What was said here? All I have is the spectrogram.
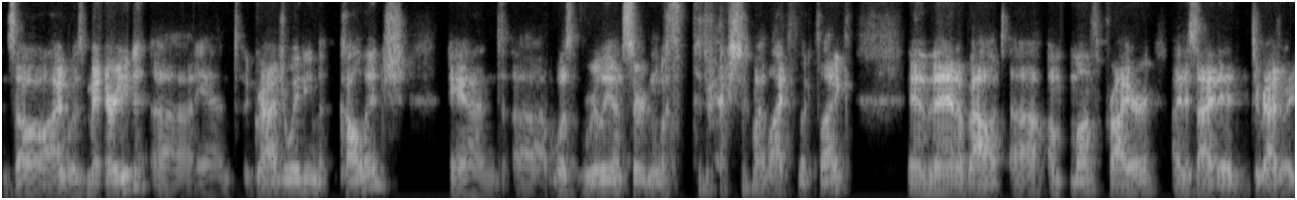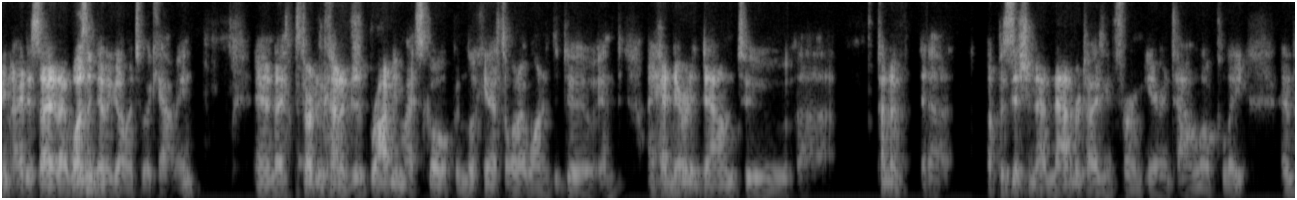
And so I was married uh, and graduating college and uh, was really uncertain what the direction of my life looked like. And then about uh, a month prior, I decided to graduating, I decided I wasn't going to go into accounting. And I started kind of just broadening my scope and looking as to what I wanted to do. And I had narrowed it down to uh, kind of uh, a position at an advertising firm here in town locally, and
